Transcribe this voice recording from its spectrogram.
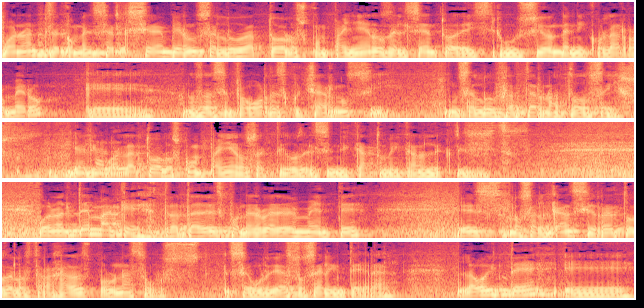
Bueno, antes de comenzar quisiera enviar un saludo a todos los compañeros del centro de distribución de Nicolás Romero que nos hacen favor de escucharnos y un saludo fraterno a todos ellos y al igual a todos los compañeros activos del Sindicato Mexicano de Electricistas. Bueno, el tema que trataré de exponer brevemente es los alcances y retos de los trabajadores por una seguridad social integral. La OIT eh,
